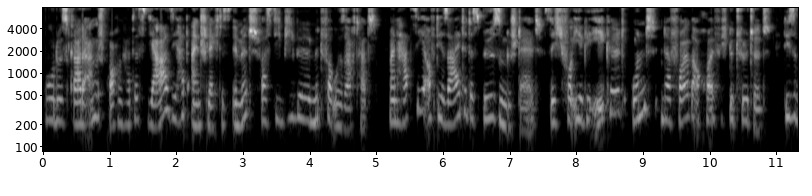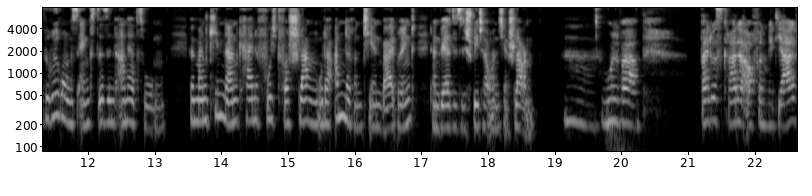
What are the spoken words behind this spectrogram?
wo du es gerade angesprochen hattest, ja, sie hat ein schlechtes Image, was die Bibel mit verursacht hat. Man hat sie auf die Seite des Bösen gestellt, sich vor ihr geekelt und in der Folge auch häufig getötet. Diese Berührungsängste sind anerzogen. Wenn man Kindern keine Furcht vor Schlangen oder anderen Tieren beibringt, dann werden sie sie später auch nicht erschlagen. Hm, wohl wahr. Weil du es gerade auch von medial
